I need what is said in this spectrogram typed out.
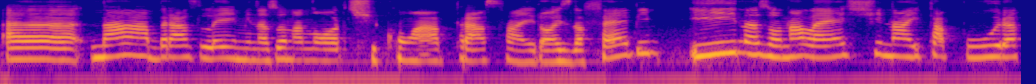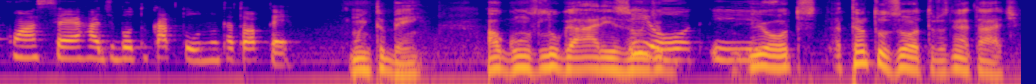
ah, na Brasleme, na Zona Norte, com a Praça Heróis da FEB, e na Zona Leste, na Itapura, com a Serra de Botucatu, no Tatuapé. Muito bem. Alguns lugares onde. E, o- e- e outros, tantos outros, né, Tati?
